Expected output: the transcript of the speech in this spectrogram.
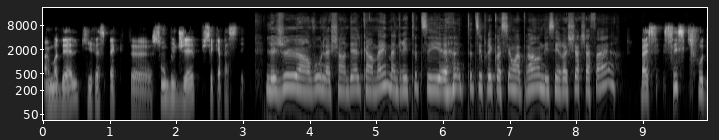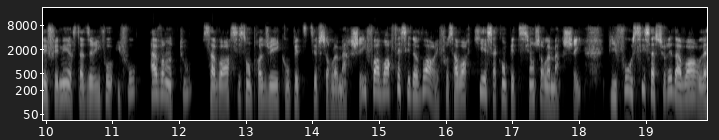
un modèle qui respecte euh, son budget puis ses capacités. Le jeu en vaut la chandelle quand même, malgré toutes ces, euh, toutes ces précautions à prendre et ces recherches à faire? Ben, c'est ce qu'il faut définir, c'est-à-dire il faut, il faut avant tout savoir si son produit est compétitif sur le marché. Il faut avoir fait ses devoirs, il faut savoir qui est sa compétition sur le marché. Puis il faut aussi s'assurer d'avoir la,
